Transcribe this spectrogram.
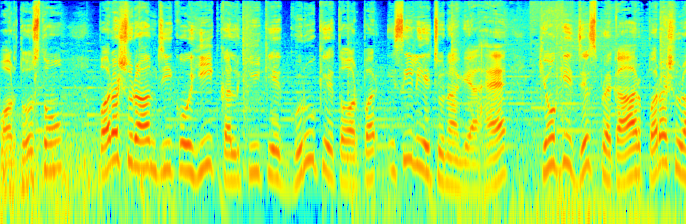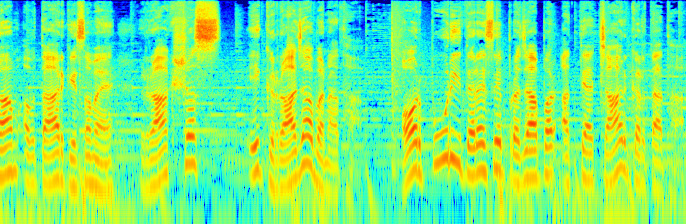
और दोस्तों परशुराम जी को ही कलकी के गुरु के तौर पर इसीलिए चुना गया है क्योंकि जिस प्रकार परशुराम अवतार के समय राक्षस एक राजा बना था और पूरी तरह से प्रजा पर अत्याचार करता था,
